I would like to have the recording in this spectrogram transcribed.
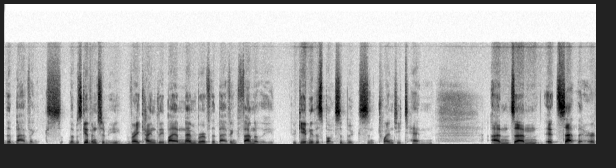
the Bavincks that was given to me very kindly by a member of the Bavinck family who gave me this box of books in 2010. And um, it sat there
